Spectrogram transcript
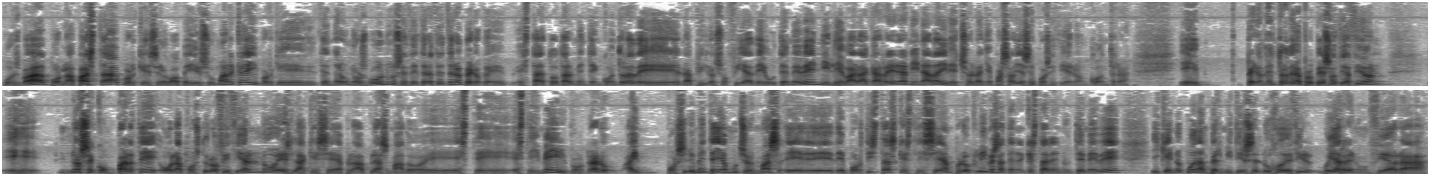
pues va por la pasta, porque se lo va a pedir su marca y porque tendrá unos bonus, etcétera, etcétera, pero que está totalmente en contra de la filosofía de UTMB, ni le va a la carrera ni nada, y de hecho el año pasado ya se posicionó en contra. Eh, pero dentro de la propia asociación eh, no se comparte o la postura oficial no es la que se ha pla- ha plasmado eh, este, este email. Porque claro, hay, posiblemente haya muchos más eh, de- deportistas que sean proclives a tener que estar en un TMB y que no puedan permitirse el lujo de decir voy a renunciar a,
